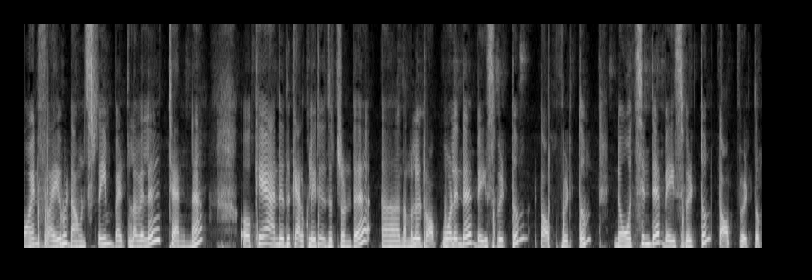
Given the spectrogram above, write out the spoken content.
point five downstream bed level ടെന്ന് ഓക്കെ ആൻഡ് ഇത് കാൽക്കുലേറ്റ് ചെയ്തിട്ടുണ്ട്. നമ്മൾ ഡ്രോപ്പ് വോളിന്റെ ബേസ് വിട്ടും ടോപ്പ് വിട്ടും നോച്ചിന്റെ ബേസ് വിട്ടും ടോപ്പ് വിട്ടും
